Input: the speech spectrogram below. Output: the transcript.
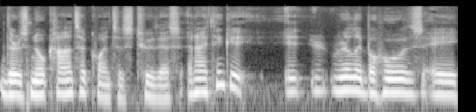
there's no consequences to this. And I think it, it really behooves a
